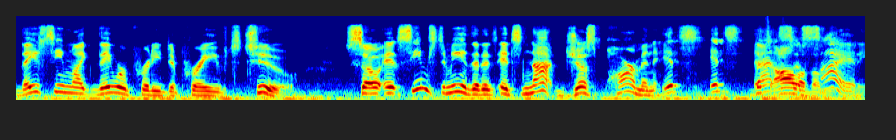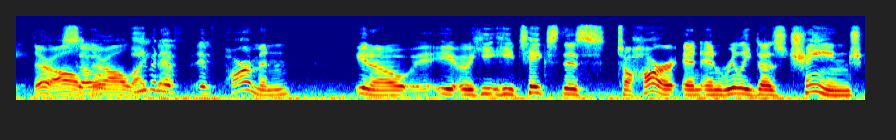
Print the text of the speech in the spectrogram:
they seem like they were pretty depraved too. So it seems to me that it's it's not just Parmen, it's it's that all of them. society. They're all- So they're all like even that. if if Parmen, you know, he he takes this to heart and and really does change.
